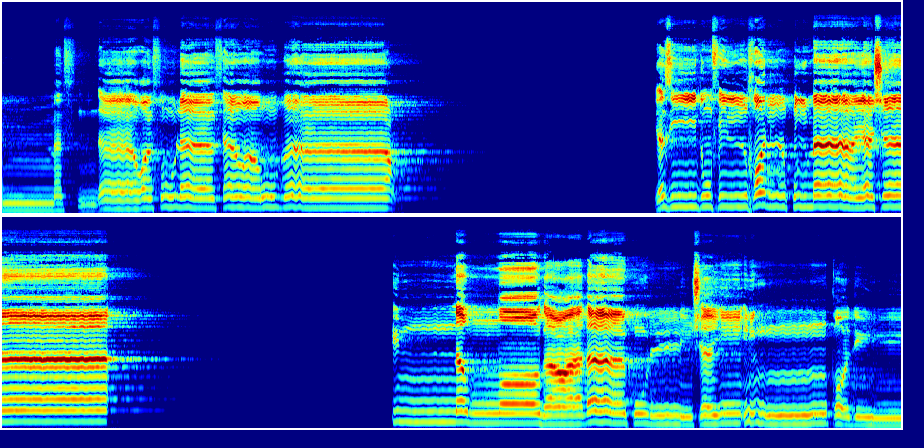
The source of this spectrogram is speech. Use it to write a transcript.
مثنى وثلاث ورباع يزيد في الخلق ما يشاء إن كل شيء قدير.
